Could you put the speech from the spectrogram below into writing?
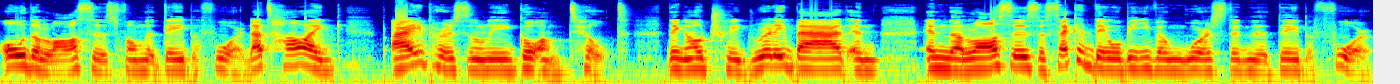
all the losses from the day before. That's how I I personally go on tilt then I'll trade really bad and, and the losses the second day will be even worse than the day before.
